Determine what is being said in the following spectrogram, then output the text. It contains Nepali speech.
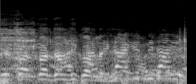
अरे कर कर जल्दी कर ले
